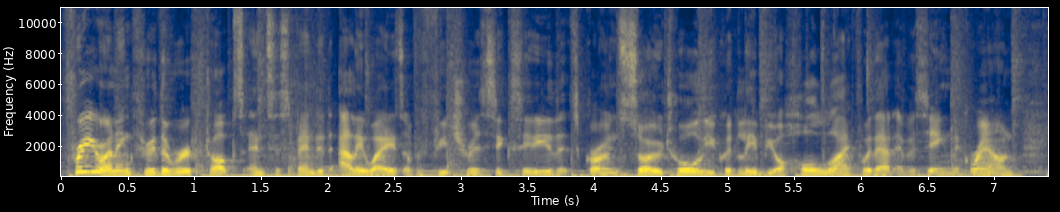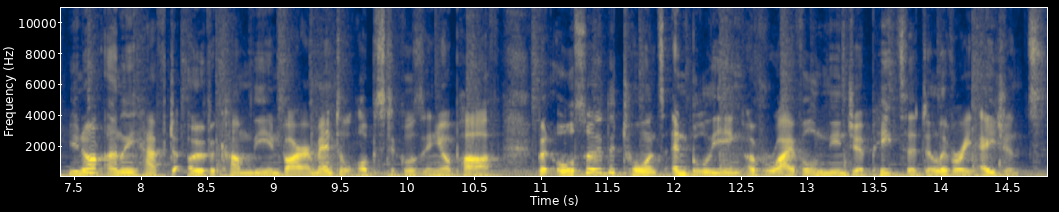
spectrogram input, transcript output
Free running through the rooftops and suspended alleyways of a futuristic city that's grown so tall you could live your whole life without ever seeing the ground, you not only have to overcome the environmental obstacles in your path, but also the taunts and bullying of rival Ninja Pizza delivery agents.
